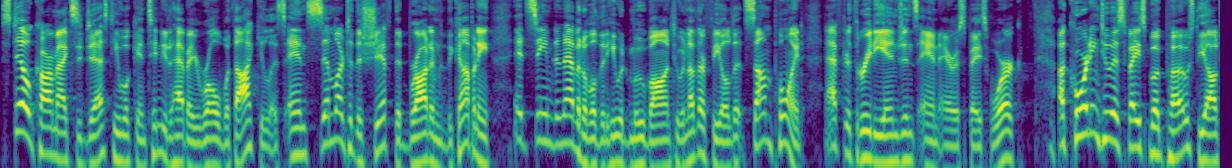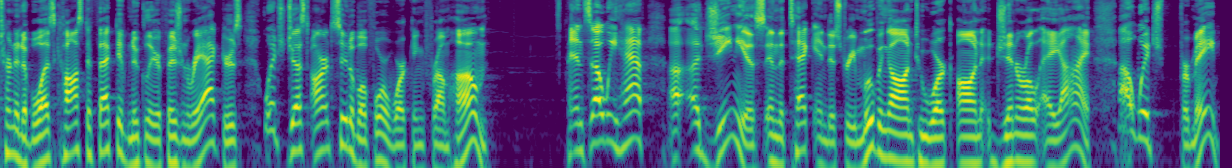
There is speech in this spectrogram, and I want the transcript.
Still, Carmack suggests he will continue to have a role with Oculus, and similar to the shift that brought him to the company, it seemed inevitable that he would move on to another field at some point after 3D engines and aerospace work. According to his Facebook post, the alternative was cost effective nuclear fission reactors, which just aren't suitable for working from home. And so we have uh, a genius in the tech industry moving on to work on general AI, uh, which for me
